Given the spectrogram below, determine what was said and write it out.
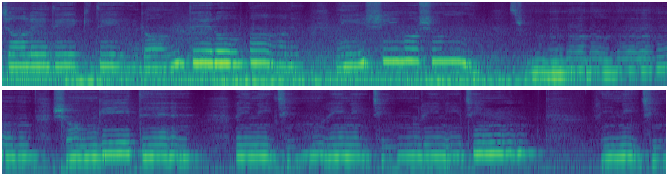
চলে দিক দিগন্তের পানে নিশিম শূন্য সঙ্গীতে রিমি ঝিম রিমি ঝিম রিমি ঝিম রিমি ঝিম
